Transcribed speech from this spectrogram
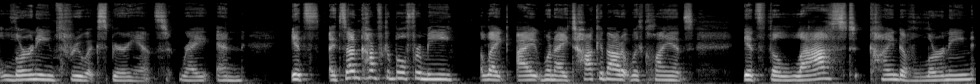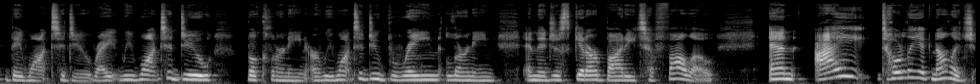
learning through experience, right? And it's it's uncomfortable for me like I when I talk about it with clients, it's the last kind of learning they want to do, right? We want to do book learning or we want to do brain learning and then just get our body to follow. And I totally acknowledge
